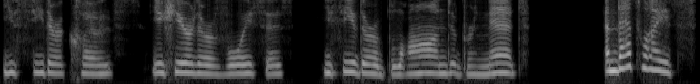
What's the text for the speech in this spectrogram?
you see their clothes, you hear their voices, you see if they're a blonde, a brunette. And that's why it's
